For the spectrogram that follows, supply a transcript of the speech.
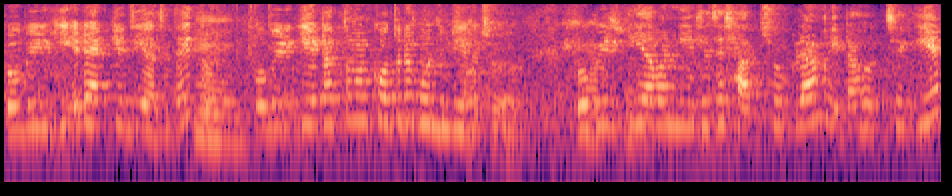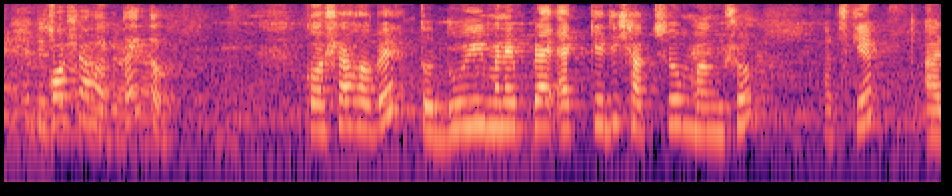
প্রবীর কি এটা এক কেজি আছে তাই তো। প্রবীর কি এটা তোমার কতটা কোয়ান্টিটি এনেছো? প্রবীর কি আবার নিয়ে এসেছে সাতশো গ্রাম এটা হচ্ছে গিয়ে কষা হবে তাই তো? কষা হবে তো দুই মানে প্রায় এক কেজি সাতশো মাংস। আজকে। আর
